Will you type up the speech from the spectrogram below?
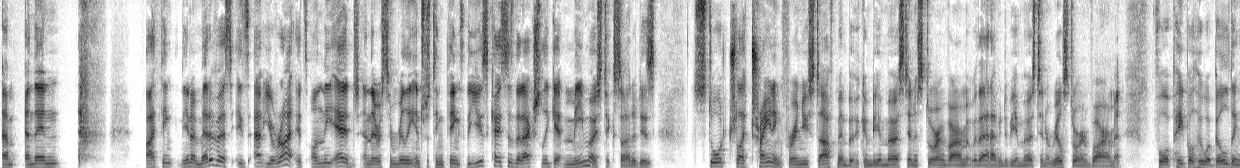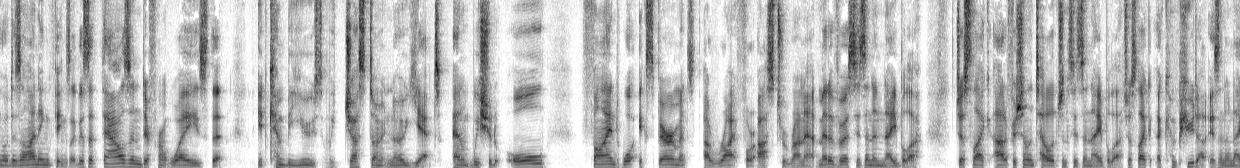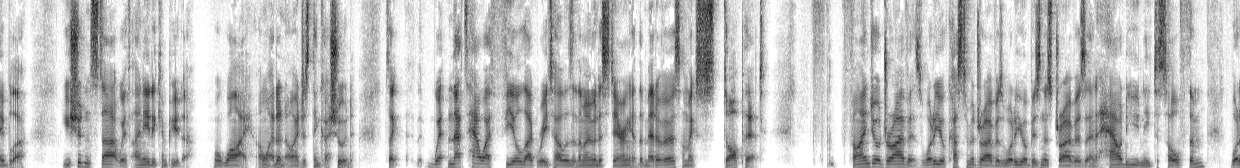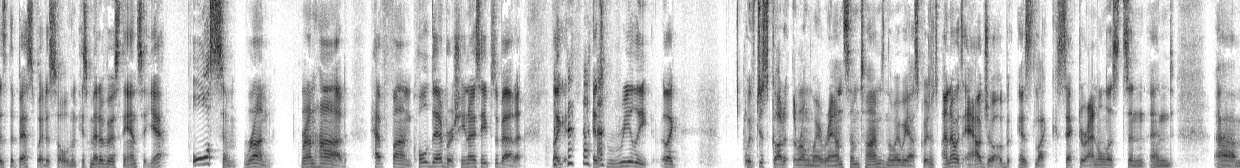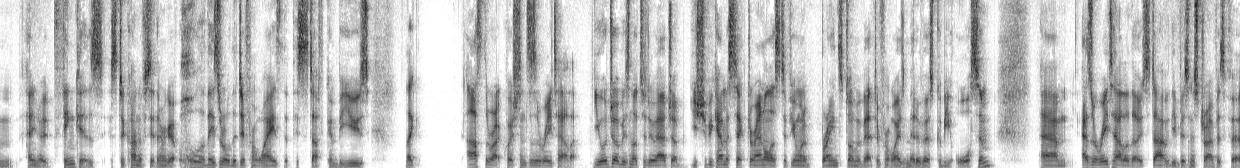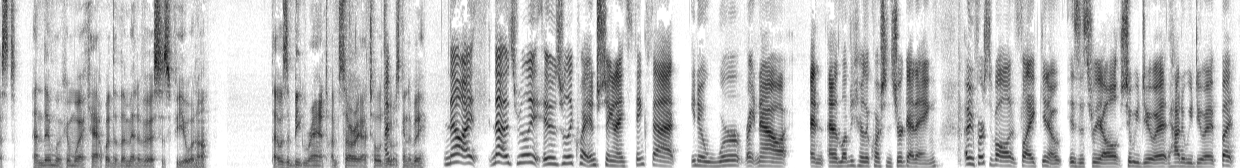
Um, and then. I think you know metaverse is uh, you're right it's on the edge and there are some really interesting things the use cases that actually get me most excited is store like training for a new staff member who can be immersed in a store environment without having to be immersed in a real store environment for people who are building or designing things like there's a thousand different ways that it can be used we just don't know yet and we should all find what experiments are right for us to run at metaverse is an enabler just like artificial intelligence is an enabler just like a computer is an enabler you shouldn't start with i need a computer well, why? Oh, I don't know. I just think I should. It's like, and that's how I feel like retailers at the moment are staring at the metaverse. I'm like, stop it. Find your drivers. What are your customer drivers? What are your business drivers? And how do you need to solve them? What is the best way to solve them? Is metaverse the answer? Yeah. Awesome. Run. Run hard. Have fun. Call Deborah. She knows heaps about it. Like, it's really like we've just got it the wrong way around sometimes in the way we ask questions. I know it's our job as like sector analysts and and, um, and, you know thinkers is to kind of sit there and go, oh, these are all the different ways that this stuff can be used. Like, ask the right questions as a retailer. Your job is not to do our job. You should become a sector analyst if you want to brainstorm about different ways metaverse could be awesome. Um, as a retailer, though, start with your business drivers first, and then we can work out whether the metaverse is for you or not. That was a big rant. I'm sorry. I told you I'm, it was going to be. No, I no. It's really it was really quite interesting, and I think that you know we're right now, and, and I'd love to hear the questions you're getting. I mean, first of all, it's like you know, is this real? Should we do it? How do we do it? But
